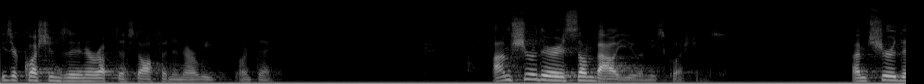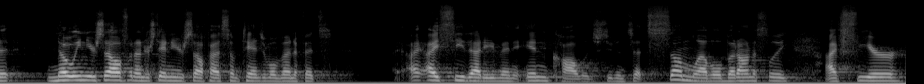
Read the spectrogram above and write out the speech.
These are questions that interrupt us often in our week, aren't they? I'm sure there is some value in these questions. I'm sure that knowing yourself and understanding yourself has some tangible benefits. I, I see that even in college students at some level, but honestly, I fear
